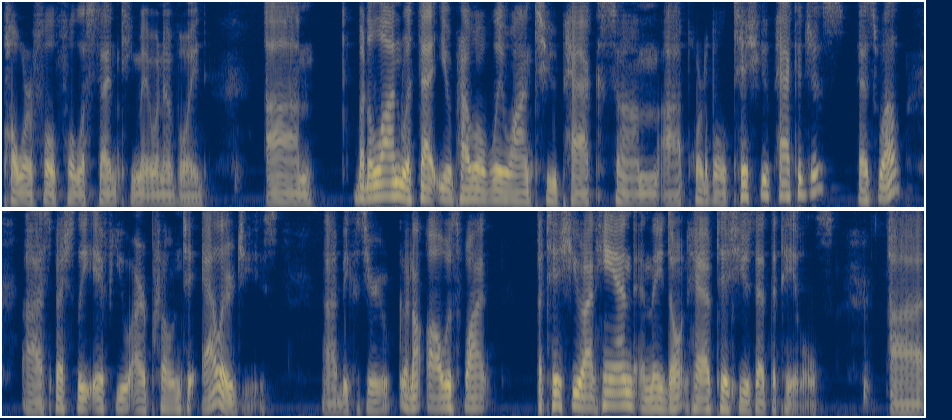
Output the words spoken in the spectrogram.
powerful, full of scent, you might want to avoid. Um, but along with that, you probably want to pack some uh, portable tissue packages as well, uh, especially if you are prone to allergies, uh, because you're going to always want a tissue on hand and they don't have tissues at the tables. Uh,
